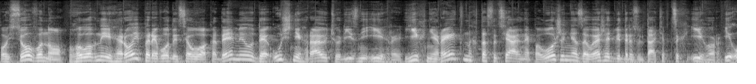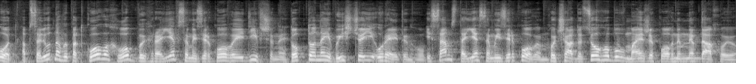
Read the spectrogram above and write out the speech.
Ось воно. Головний герой переводиться у академію, де учні грають у різні ігри. Їхній рейтинг та соціальне положення залежать від результатів цих ігор. І от, абсолютно випадково хлоп виграє в семизіркової дівчини, тобто найвищої у рейтингу, і сам стає семизірковим. Хоча до цього був майже повним невдахою,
